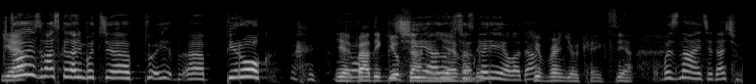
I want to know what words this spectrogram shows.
Кто Yeah. из вас когда-нибудь э, п- э, пирог, Yeah, пирог Vadik, в you've печи, done it. оно Yeah, все Vadik. сгорело, да? You've burned your cakes, yeah. Вы знаете, да, чем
